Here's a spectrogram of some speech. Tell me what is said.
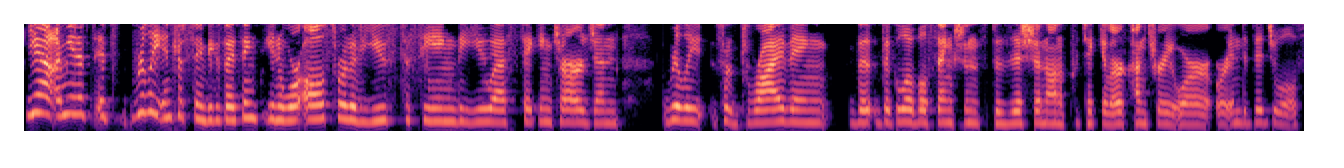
Yeah, I mean it's it's really interesting because I think, you know, we're all sort of used to seeing the US taking charge and really sort of driving the the global sanctions position on a particular country or or individuals.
